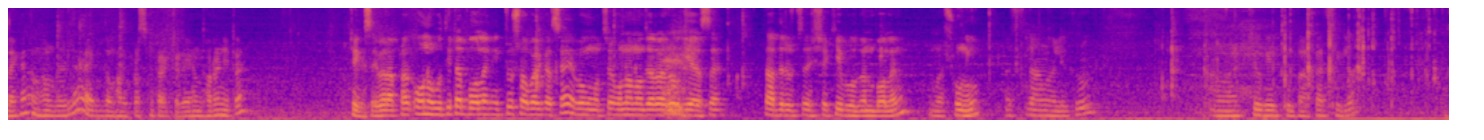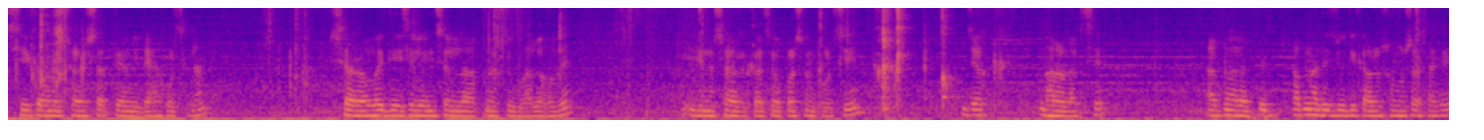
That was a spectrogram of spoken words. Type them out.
দেখেন আলহামদুলিল্লাহ একদম হান্ড্রেড পার্সেন্ট এখন ধরেন এটা। ঠিক আছে এবার আপনার অনুভূতিটা বলেন একটু সবার কাছে এবং হচ্ছে অন্যান্য যারা রোগী আছে। তাদের উদ্দেশ্যে কি বলবেন বলেন? আমরা শুনি। আসসালামু আলাইকুম। আমার চোখে একটু বাঁকা ছিল। সেই কারণে স্যারের সাথে আমি দেখা করছিলাম। স্যার অভয় দিয়েছিল ইনশাল্লাহ আপনার চোখ ভালো হবে। এই জন্য স্যারের কাছে অপারেশন করছি। যাক ভালো লাগছে। আপনারা আপনাদের যদি কারও সমস্যা থাকে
